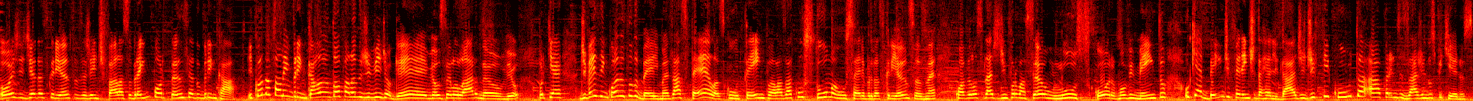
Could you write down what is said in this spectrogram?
Hoje, Dia das Crianças, a gente fala sobre a importância do brincar. E quando eu falo em brincar, eu não tô falando de videogame ou celular, não, viu? Porque de vez em quando tudo bem, mas as telas, com o tempo, elas acostumam o cérebro das crianças, né? Com a velocidade de informação, luz, cor, movimento, o que é bem diferente da realidade e dificulta a aprendizagem dos pequenos.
